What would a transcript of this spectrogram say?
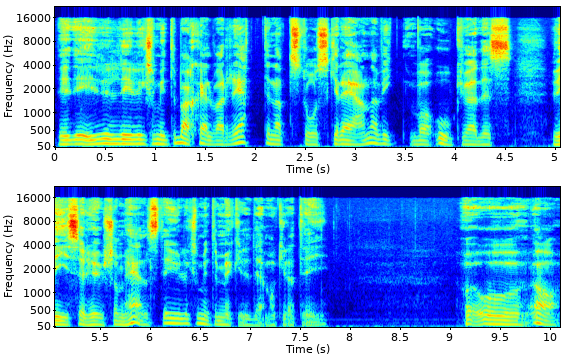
Det, det, det, är liksom inte bara själva rätten att stå och skräna vad okvädesvisor hur som helst. Det är ju liksom inte mycket till demokrati. Och, och, ja,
